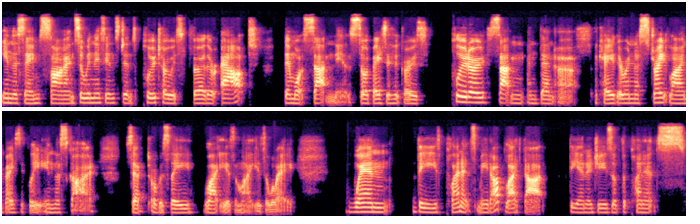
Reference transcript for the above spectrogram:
in the same sign. So in this instance pluto is further out than what saturn is. So it basically goes Pluto, Saturn, and then Earth. Okay, they're in a straight line basically in the sky, except obviously light years and light years away. When these planets meet up like that, the energies of the planets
